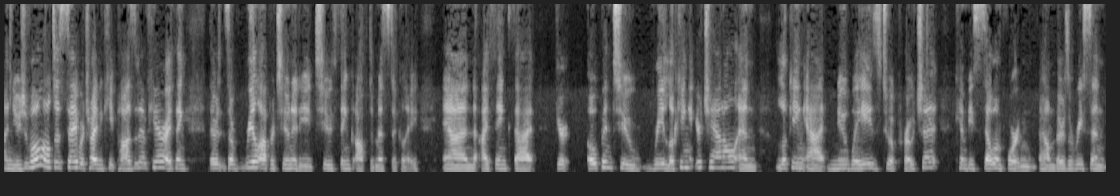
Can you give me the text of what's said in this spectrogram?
unusual, I'll just say we're trying to keep positive here. I think there's a real opportunity to think optimistically. And I think that if you're open to re-looking at your channel and looking at new ways to approach it can be so important. Um, there's a recent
